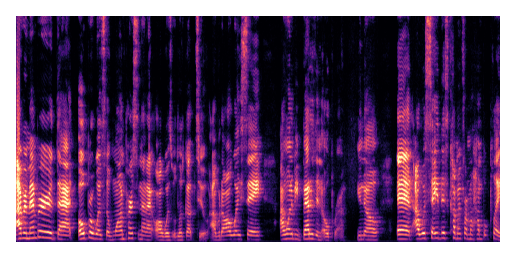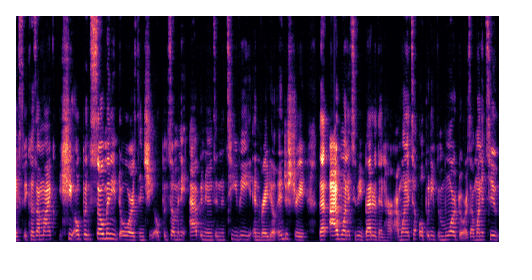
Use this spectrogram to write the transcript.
I remember that Oprah was the one person that I always would look up to. I would always say, I want to be better than Oprah, you know, and I would say this coming from a humble place because I'm like, she opened so many doors and she opened so many avenues in the TV and radio industry that I wanted to be better than her. I wanted to open even more doors. I wanted to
